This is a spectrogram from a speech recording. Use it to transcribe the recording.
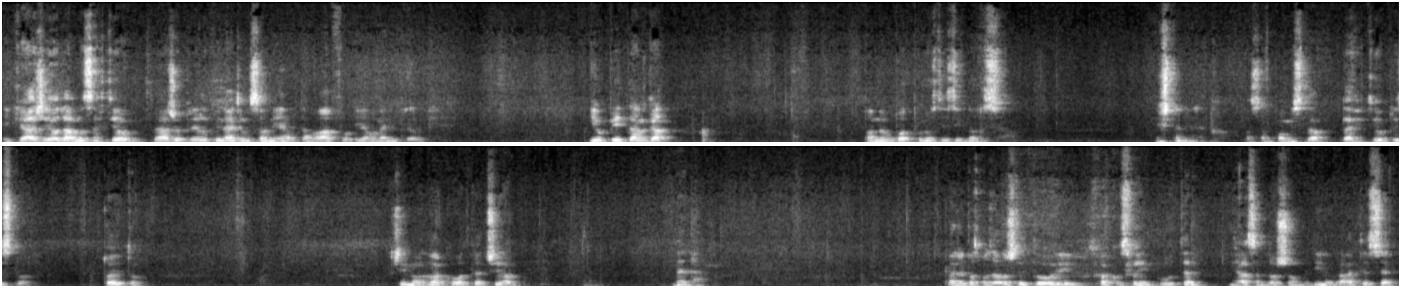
I kaže, odavno sam htio, tražio priliku i nađemo se oni u Tavafu i evo meni prilike. I upitam ga, pa me u potpunosti izignorisao. Ništa nije rekao. Pa sam pomislio da je htio pristoj. To je to. Čim je ovako otkačio, ne da. Kaže, pa smo završili to i svako svojim putem. Ja sam došao u Medinu, vratio se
